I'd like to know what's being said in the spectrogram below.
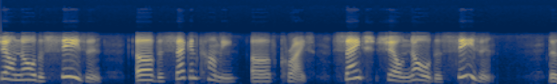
shall know the season of the second coming of Christ. Saints shall know the season, the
